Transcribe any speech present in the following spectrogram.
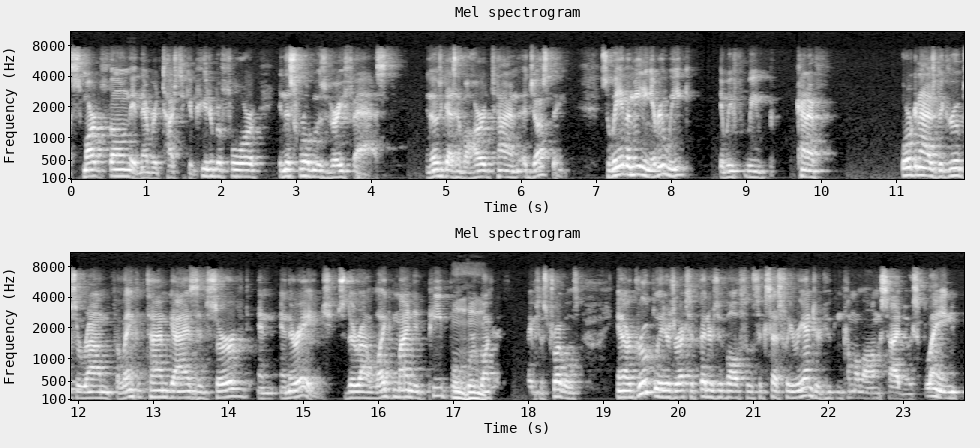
a smartphone. They've never touched a computer before. In this world moves very fast, and those guys have a hard time adjusting. So we have a meeting every week, and we we kind of organize the groups around the length of time guys have served and, and their age. So they're around like-minded people mm-hmm. who are mm-hmm. going through types of struggles. And our group leaders are ex-offenders who've also successfully re-entered who can come alongside to explain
